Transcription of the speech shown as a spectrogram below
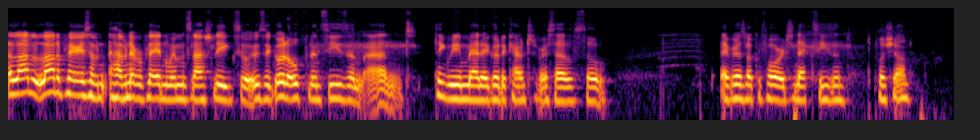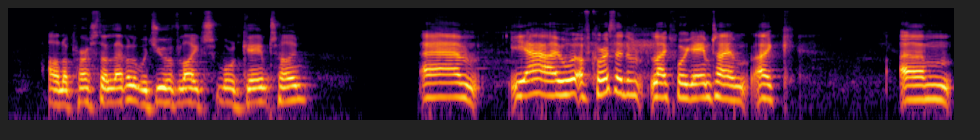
a lot. A lot of players have have never played in women's national league, so it was a good opening season, and I think we made a good account of ourselves. So everyone's looking forward to next season to push on. On a personal level, would you have liked more game time? Um, yeah, I would. Of course, I'd have liked more game time. Like, um,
